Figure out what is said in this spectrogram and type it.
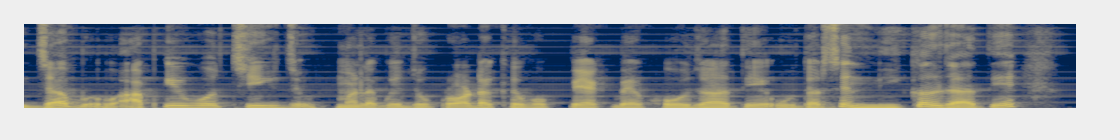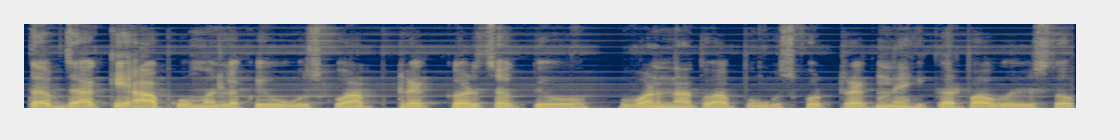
जब आपकी वो चीज़ मतलब कि जो प्रोडक्ट है, वो पैक बैक हो जाती है, उधर से निकल जाती है, तब जाके आपको मतलब कि उसको आप ट्रैक कर सकते हो, वरना तो आप उसको ट्रैक नहीं कर पाओगे दोस्तों।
